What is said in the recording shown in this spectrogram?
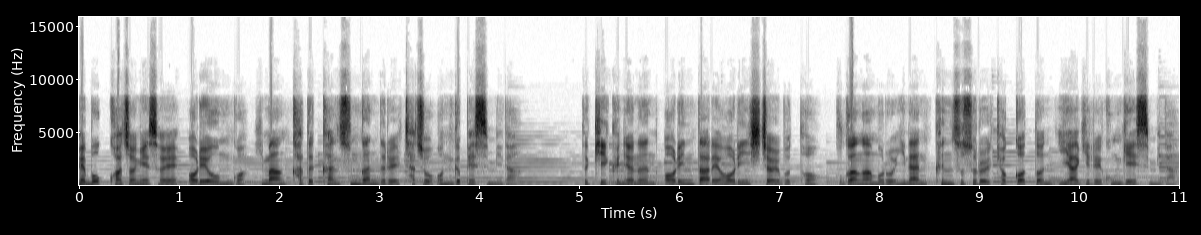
회복 과정에서의 어려움과 희망 가득한 순간들을 자주 언급했습니다. 특히 그녀는 어린 딸의 어린 시절부터 구강암으로 인한 큰 수술을 겪었던 이야기를 공개했습니다.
